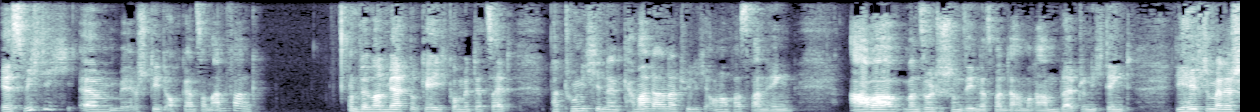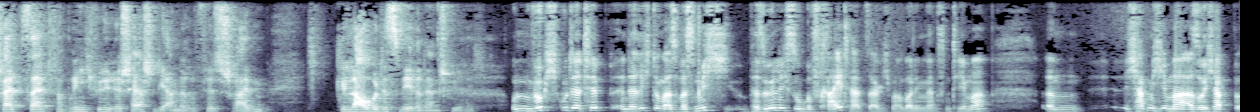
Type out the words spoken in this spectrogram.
Er ist wichtig, ähm, er steht auch ganz am Anfang. Und wenn man merkt, okay, ich komme mit der Zeit partout nicht hin, dann kann man da natürlich auch noch was ranhängen. Aber man sollte schon sehen, dass man da am Rahmen bleibt und nicht denkt, die Hälfte meiner Schreibzeit verbringe ich für die Recherche, die andere fürs Schreiben. Ich glaube, das wäre dann schwierig. Und ein wirklich guter Tipp in der Richtung, also was mich persönlich so befreit hat, sage ich mal, bei dem ganzen Thema. Ähm, ich habe mich immer, also ich hab, äh,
